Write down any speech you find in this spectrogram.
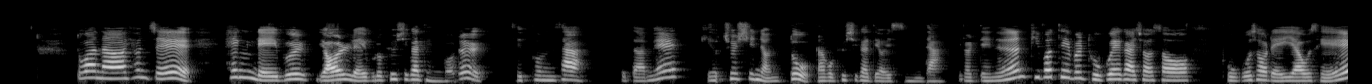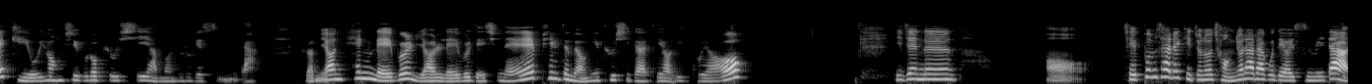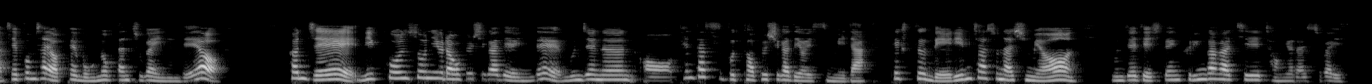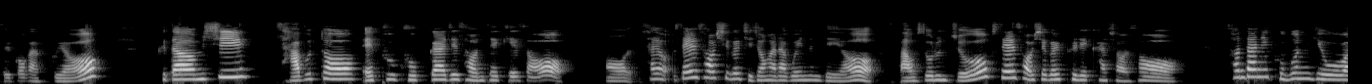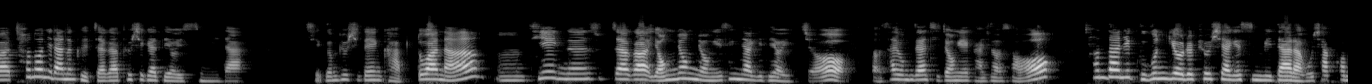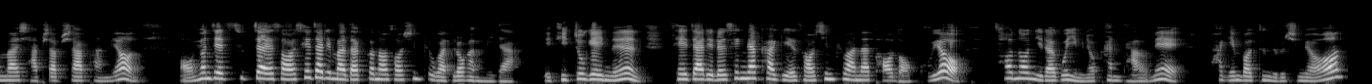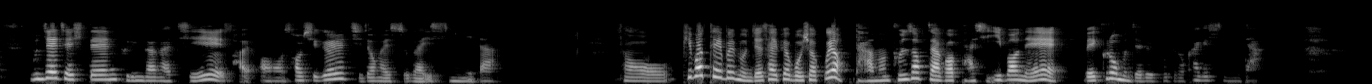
또 하나 현재 행 레이블 열 레이블로 표시가 된 거를 제품사 그 다음에 출시 연도라고 표시가 되어 있습니다. 이럴 때는 피벗 테이블 도구에 가셔서 보고서 레이아웃에 개요 형식으로 표시 한번 누르겠습니다. 그러면 행 레이블, 열 레이블 대신에 필드명이 표시가 되어 있고요. 이제는 어, 제품사를 기준으로 정렬하라고 되어 있습니다. 제품사 옆에 목록 단추가 있는데요. 현재 니콘, 소니라고 표시가 되어 있는데 문제는 어, 펜탁스부터 표시가 되어 있습니다. 텍스트 내림차순하시면 문제 제시된 그림과 같이 정렬할 수가 있을 것 같고요. 그 다음 C4부터 F9까지 선택해서 어, 셀 서식을 지정하라고 했는데요. 마우스 오른쪽 셀 서식을 클릭하셔서 천단위 구분 기호와 천원이라는 글자가 표시가 되어 있습니다. 지금 표시된 값또 하나 음, 뒤에 있는 숫자가 000이 생략이 되어 있죠. 사용자 지정에 가셔서 천 단위 구분 기호를 표시하겠습니다. 라고 샵컴마 샵샵샵 하면 어, 현재 숫자에서 세 자리마다 끊어서 쉼표가 들어갑니다. 네, 뒤쪽에 있는 세 자리를 생략하기 위해서 쉼표 하나 더 넣고요. 천원이라고 입력한 다음에 확인 버튼 누르시면 문제에 제시된 그림과 같이 서, 어, 서식을 지정할 수가 있습니다. 그래서 피벗 테이블 문제 살펴보셨고요. 다음은 분석 작업 다시 이번에 매크로 문제를 보도록 하겠습니다.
